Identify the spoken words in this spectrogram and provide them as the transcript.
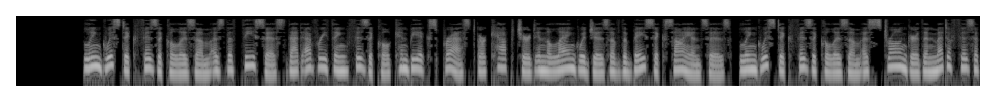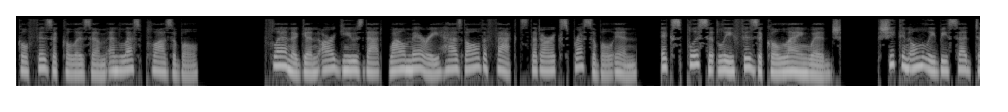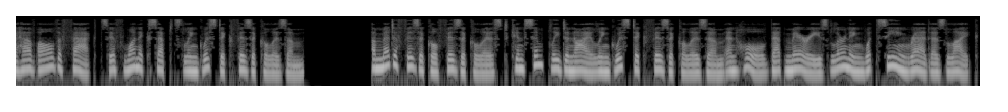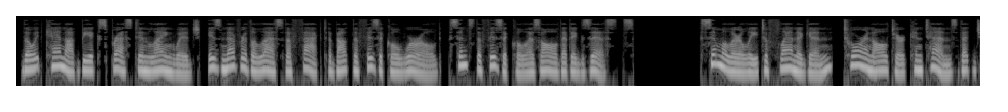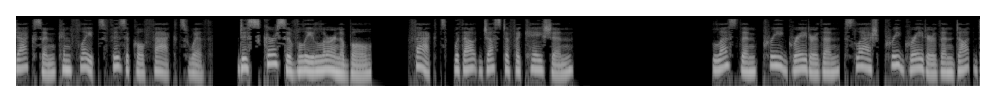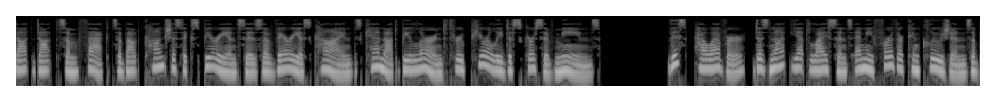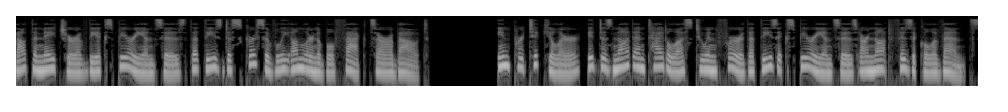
Linguistic physicalism is the thesis that everything physical can be expressed or captured in the languages of the basic sciences. Linguistic physicalism is stronger than metaphysical physicalism and less plausible. Flanagan argues that, while Mary has all the facts that are expressible in explicitly physical language, she can only be said to have all the facts if one accepts linguistic physicalism. A metaphysical physicalist can simply deny linguistic physicalism and hold that Mary's learning what seeing red is like, though it cannot be expressed in language, is nevertheless a fact about the physical world, since the physical is all that exists. Similarly to Flanagan, Torin Alter contends that Jackson conflates physical facts with discursively learnable facts, without justification less than pre greater than slash pre greater than dot dot dot some facts about conscious experiences of various kinds cannot be learned through purely discursive means. This, however, does not yet license any further conclusions about the nature of the experiences that these discursively unlearnable facts are about. In particular, it does not entitle us to infer that these experiences are not physical events.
